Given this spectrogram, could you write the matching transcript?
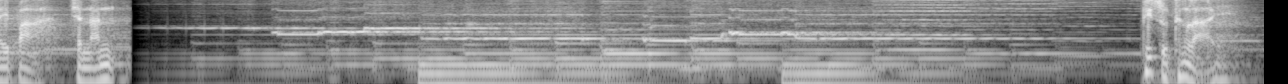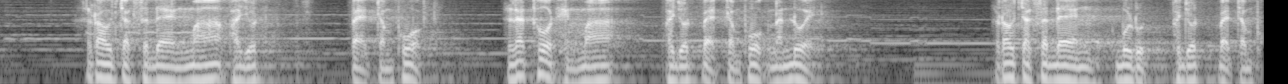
ในป่า ฉะนั้นพิสุทธ์ทั้งหลาย เราจักแสดงม้าพยศแปดจำพวก และโทษแห่งม้าพยศแปดจำพวกนั้นด้วย เราจักแสดงบุรุษพยศแปดจำพ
